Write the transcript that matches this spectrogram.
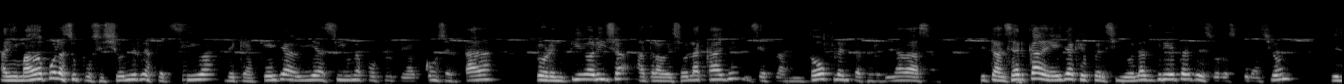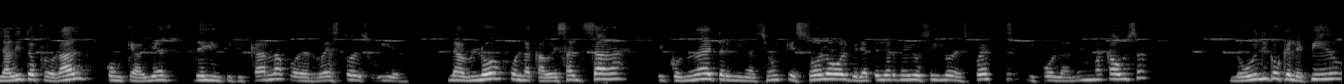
Animado por la suposición irreflexiva de que aquella había sido una oportunidad concertada, Florentino Ariza atravesó la calle y se plantó frente a Fermina Daza, y tan cerca de ella que percibió las grietas de su respiración y el hálito floral con que había de identificarla por el resto de su vida. Le habló con la cabeza alzada y con una determinación que solo volvería a tener medio siglo después y por la misma causa. Lo único que le pido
